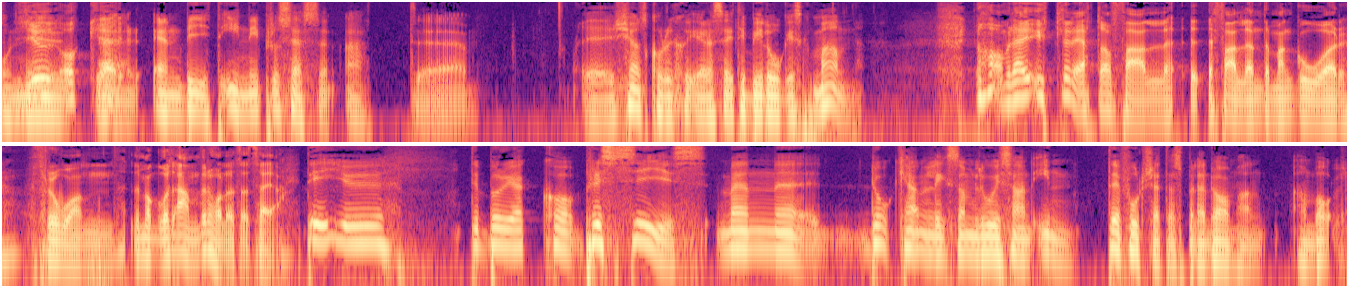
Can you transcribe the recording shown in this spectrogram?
Och nu Ju, okej. är en bit in i processen att eh, eh, könskorrigera sig till biologisk man. Jaha, men det här är ytterligare ett av fall, fallen där man går från, där man går åt andra hållet så att säga. Det är ju, det börjar precis, men eh, då kan liksom Louise Sand inte fortsätta spela damhandboll,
